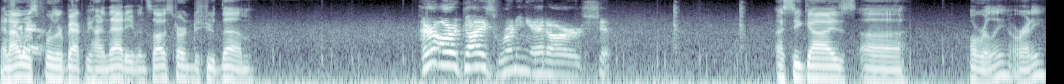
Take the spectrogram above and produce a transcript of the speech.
And I was further back behind that even, so I was starting to shoot them. There are guys running at our ship. I see guys. Uh, oh, really? Already?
